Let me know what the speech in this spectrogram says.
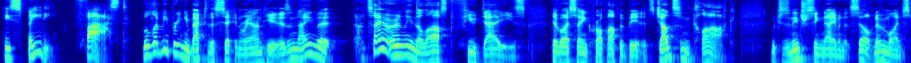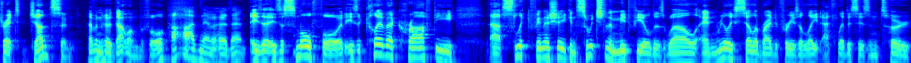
he's speedy, fast. Well, let me bring you back to the second round here. There's a name that I'd say only in the last few days have I seen crop up a bit. It's Judson Clark, which is an interesting name in itself. Never mind Stretch. Judson. Haven't heard that one before. I've never heard that. He's a, he's a small forward. He's a clever, crafty, uh, slick finisher. you can switch to the midfield as well, and really celebrated for his elite athleticism too.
